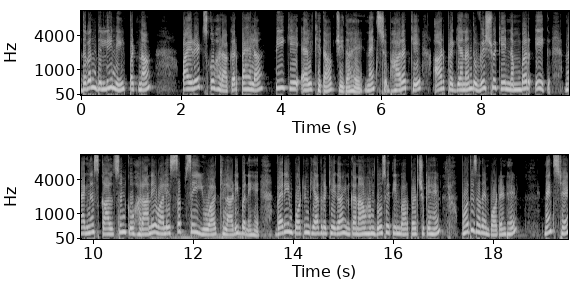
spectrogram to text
दबंग दिल्ली ने पटना पायरेट्स को हराकर पहला पीकेएल खिताब जीता है। नेक्स्ट भारत के आर प्रज्ञानंद विश्व के नंबर एक मैग्नस कार्लसन को हराने वाले सबसे युवा खिलाड़ी बने हैं। वेरी इंपॉर्टेंट याद रखिएगा, इनका नाम हम दो से तीन बार पढ़ चुके हैं। बहुत ही ज़्यादा इंपॉर्टेंट है। नेक्स्ट है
